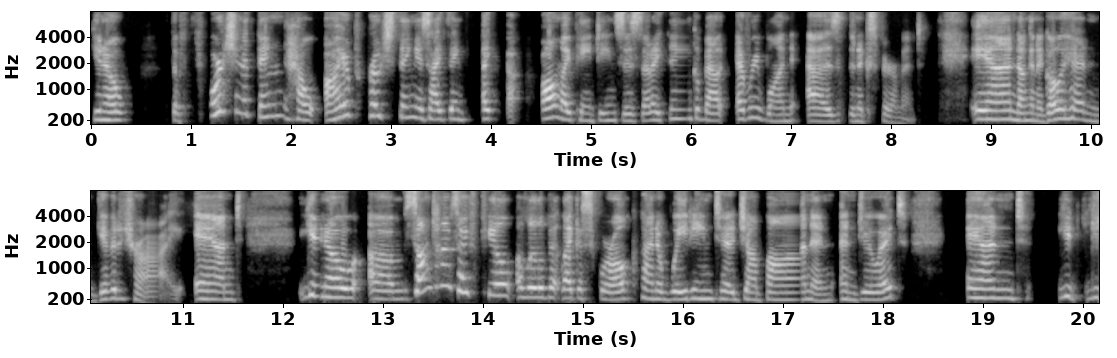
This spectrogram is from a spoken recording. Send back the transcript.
You know, the fortunate thing, how I approach thing is I think I, uh, all my paintings is that I think about everyone as an experiment, and I'm going to go ahead and give it a try. And you know, um, sometimes I feel a little bit like a squirrel, kind of waiting to jump on and and do it, and you you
